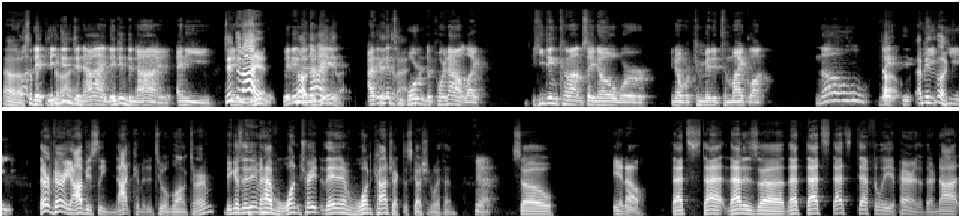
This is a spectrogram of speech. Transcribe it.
I don't know. Something they, they didn't deny. They didn't deny any. Didn't any deny it. They didn't No, they deny didn't it. deny. I think They that's didn't it. important to point out. Like he didn't come out and say no. We're you know we're committed to Mike Long. No, No. they- I mean, he- look, he- they're very obviously not committed to him long term because they didn't even have one trade. They didn't have one contract discussion with him. yeah, So, you know, that's that. That is uh that that's that's definitely apparent that they're not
